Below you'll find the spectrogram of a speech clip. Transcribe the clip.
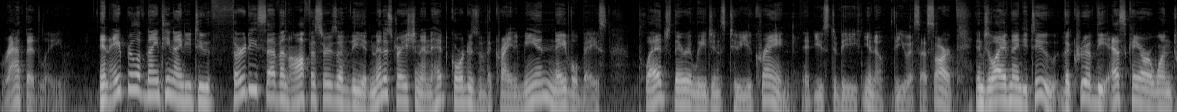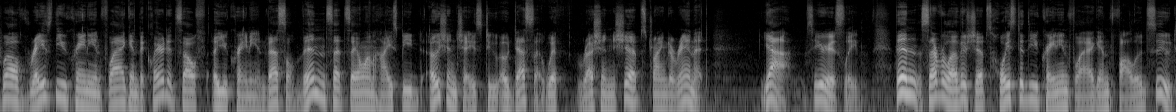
rapidly. In April of 1992, 37 officers of the administration and headquarters of the Crimean Naval Base pledged their allegiance to Ukraine. It used to be, you know, the USSR. In July of 92, the crew of the SKR 112 raised the Ukrainian flag and declared itself a Ukrainian vessel, then set sail on a high speed ocean chase to Odessa with Russian ships trying to ram it. Yeah, seriously. Then several other ships hoisted the Ukrainian flag and followed suit.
